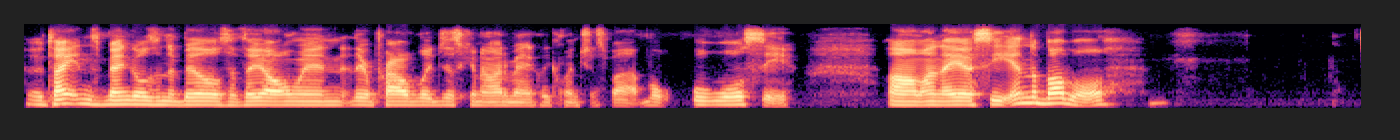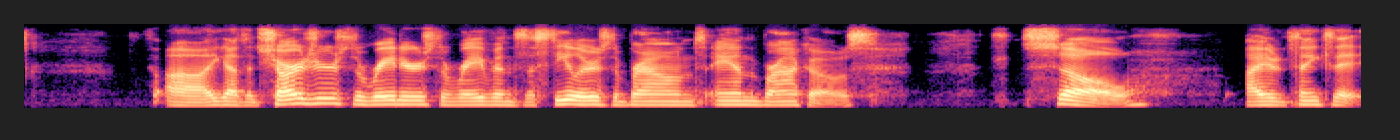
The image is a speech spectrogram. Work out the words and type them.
the Titans, Bengals, and the Bills, if they all win, they're probably just going to automatically clinch a spot. But we'll, see. Um, on the AFC in the bubble, uh, you got the Chargers, the Raiders, the Ravens, the Steelers, the Browns, and the Broncos. So I think that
